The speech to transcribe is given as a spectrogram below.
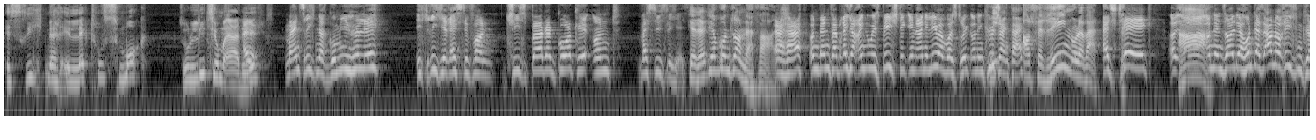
es riecht nach Elektrosmog. So Lithiumerde. Also, meins riecht nach Gummihülle. Ich rieche Reste von Cheeseburger-Gurke und was Süßliches. Ja, das ist ja wohl ein Sonderfall. Aha, und wenn ein Verbrecher einen USB-Stick in eine Leberwurst drückt und in den Kühlschrank packt, Aus Versehen oder was? als Trick, Ah. und dann soll der Hund das auch noch riechen Ja,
